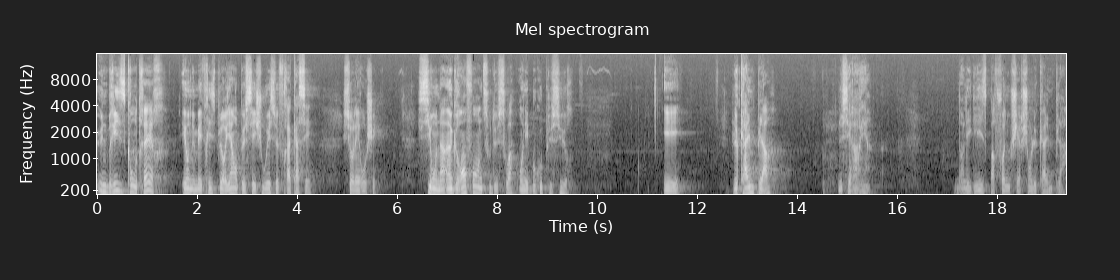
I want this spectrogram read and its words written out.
une brise contraire et on ne maîtrise plus rien, on peut s'échouer, se fracasser sur les rochers. Si on a un grand fond en dessous de soi, on est beaucoup plus sûr. Et le calme plat ne sert à rien. Dans l'Église, parfois nous cherchons le calme plat.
